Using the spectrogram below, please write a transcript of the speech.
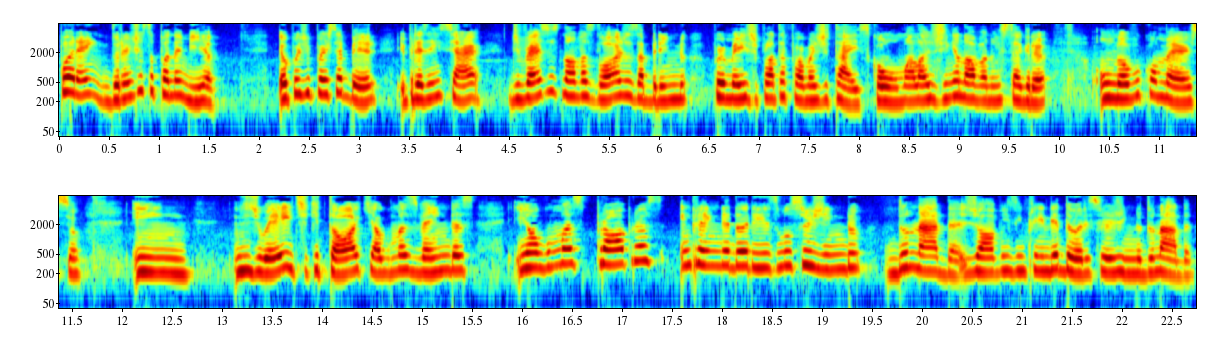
Porém, durante essa pandemia, eu pude perceber e presenciar diversas novas lojas abrindo por meio de plataformas digitais, como uma lojinha nova no Instagram, um novo comércio em Enjoei, TikTok, algumas vendas e algumas próprias empreendedorismo surgindo do nada, jovens empreendedores surgindo do nada.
